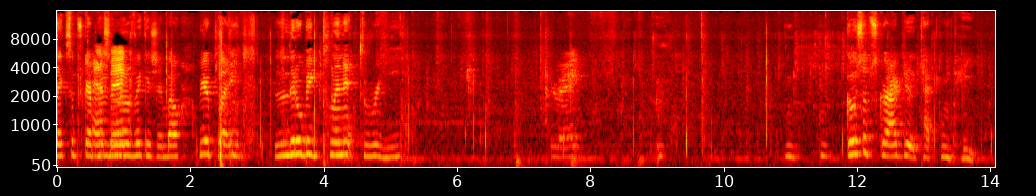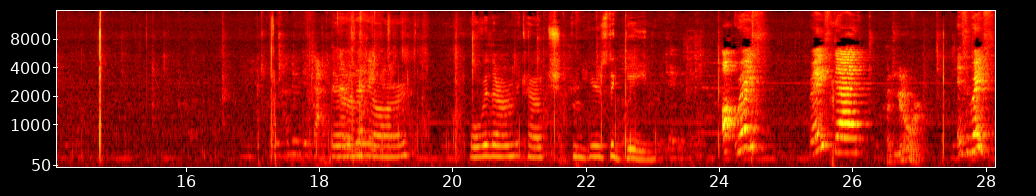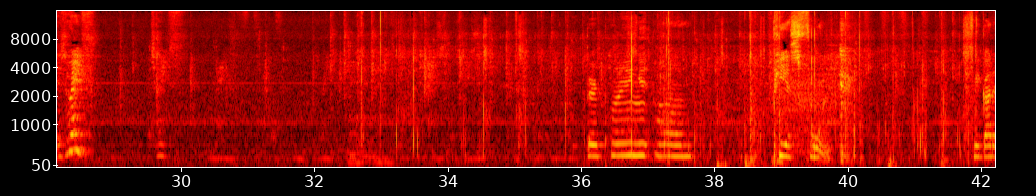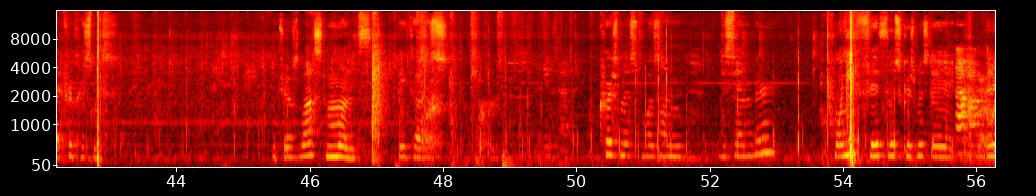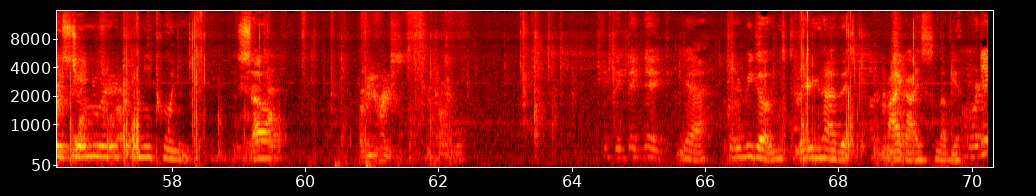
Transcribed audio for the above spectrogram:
like, subscribe, And press the notification bell. We are playing Little Big Planet 3. Right. Go subscribe to Captain Kate. How do you get that? There they are. Over there on the couch. And here's the game. They're playing it on PS4. We got it for Christmas. Which was last month because Christmas was on December 25th was Christmas Day and it's January 2020. So How do you race? The triangle? Dig, dig, dig, dig. yeah, there we go. There you have it. Bye guys, love you. More dig.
